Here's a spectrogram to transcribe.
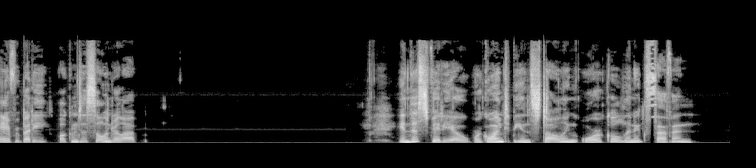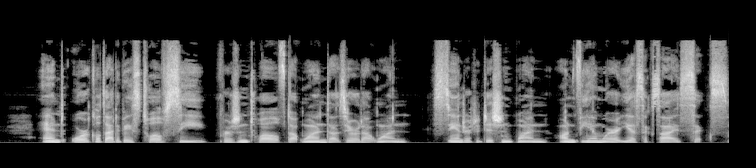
Hey everybody, welcome to Cylinder Lab. In this video, we're going to be installing Oracle Linux 7 and Oracle Database 12c version 12.1.0.1 Standard Edition 1 on VMware ESXi 6.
